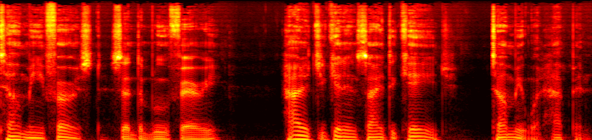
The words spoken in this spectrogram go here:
Tell me first, said the blue fairy. How did you get inside the cage? Tell me what happened,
